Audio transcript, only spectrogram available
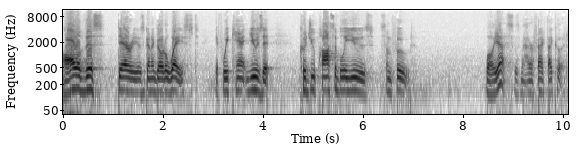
All of this dairy is going to go to waste if we can't use it. Could you possibly use some food? Well, yes, as a matter of fact, I could.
